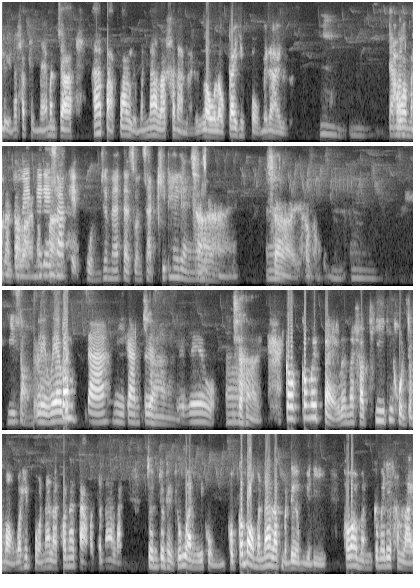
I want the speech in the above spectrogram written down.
เลยนะครับ ถึงแม้มันจะอ้าปากกว้างหรือมันน่ารักขนาดไหนเราเราใกล้ฮิปโปไม่ได้เลยอืมอืมแต่เพราะว่ามันอันตรายก็ไม่ไม่ได้มากๆทราบเหตุผลใช่ไหมแต่สวนสัตว์คิดให้แล้วใช่ ใช่ครับผมอืมอืมมีสองเลเวลก็จ้ะมีการเตือนใช่เลเวลอ่าใช่ ก็ก็ไม่แปลกเลยนะครับ ที่ที่คนจะมองว่าฮิปโปน่ารักเพราะหน้าตามันก็น่ารัก จนจนถึงทุกวันนี้ผม ผมก็มองมันน่ารักเหมือนเดิมอยู่ดี เพราะว่ามันก็ไม่ได้ทำร้าย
